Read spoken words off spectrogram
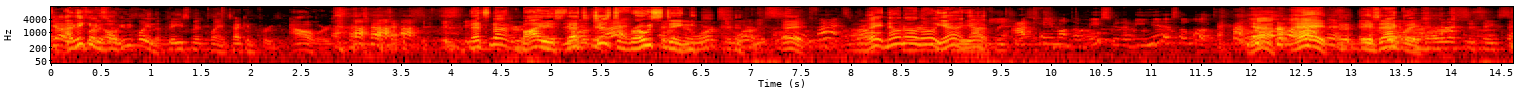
Yeah, I think he like, was. Oh, he was playing in the basement playing Tekken for hours. That's not bias. That's just roasting. It works. It works. Hey, Facts, hey, no, no, no. Yeah, I yeah, mean, I came out the basement to be here, so look. yeah. Hey, exactly. Hurts to take so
